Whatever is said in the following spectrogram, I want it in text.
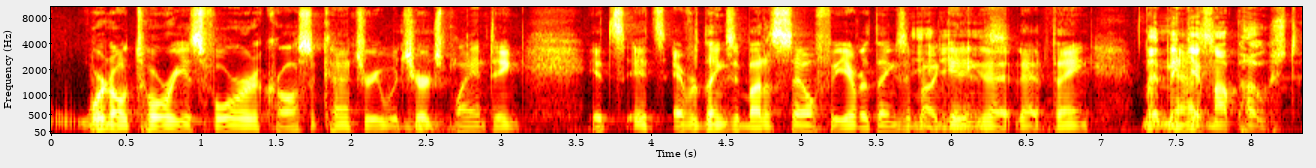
we're notorious for it across the country with church Mm-hmm. planting. It's it's everything's about a selfie, everything's about It getting is. that that thing. Let But me guys, get my post.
